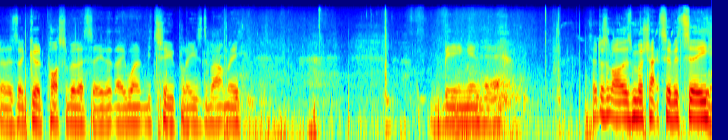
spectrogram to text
So there's a good possibility that they won't be too pleased about me being in here. So it doesn't look like there's much activity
